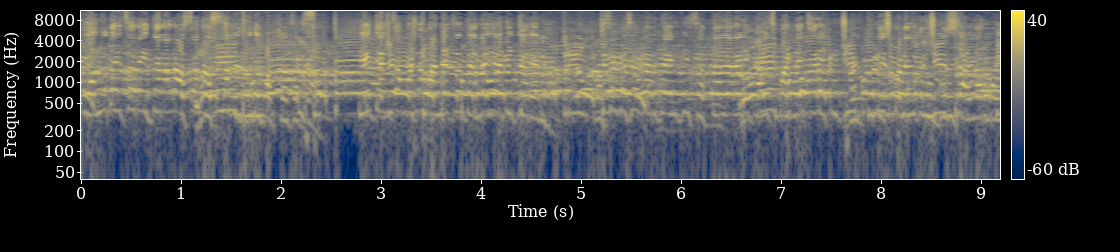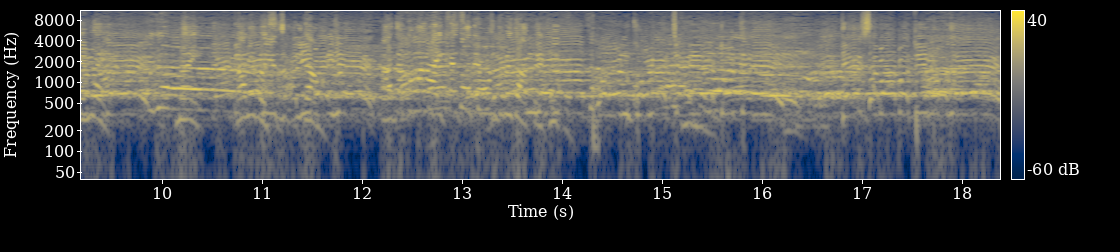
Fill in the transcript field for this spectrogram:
बोलू द्यायचं नाही इतरांना असं नसतं विरोधी पक्षाचं काम. ते त्यांचं म्हणणं मांडायचं त्यांनाही अधिकार आहे ना असं कसं करता येईल की सत्ताधाऱ्यांनी काहीच मांडायचं नाही आणि तुम्हीच म्हणायचं उठून चालणार म्हणून नाही नाही खाली बस झाली जाऊ. पाहिजे. आता तुम्हाला ऐकायचं ते म्हणून तुम्ही जाते ठीक आहे फोन कोणाचे येत होते ते सभापती महोदय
